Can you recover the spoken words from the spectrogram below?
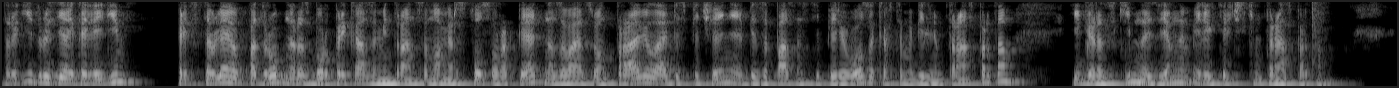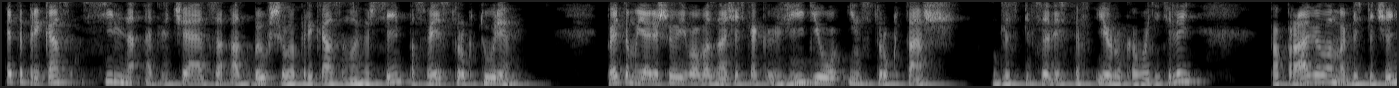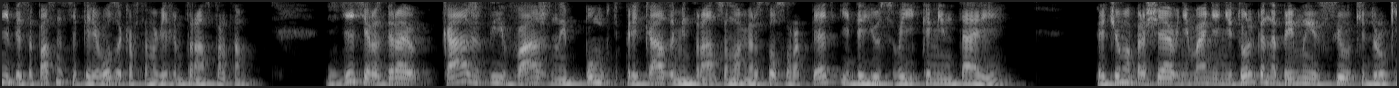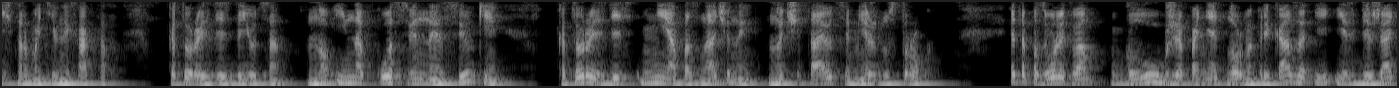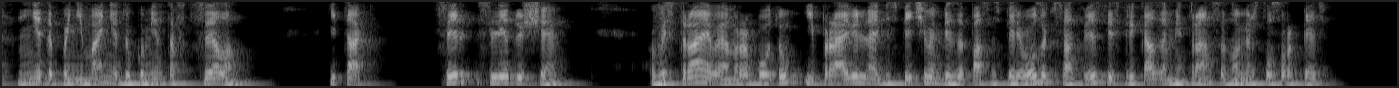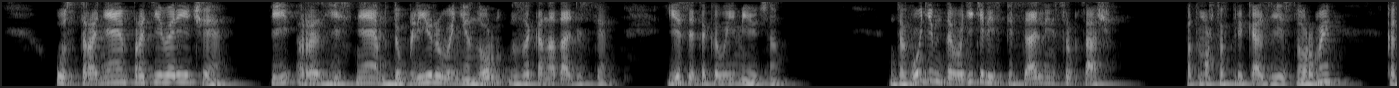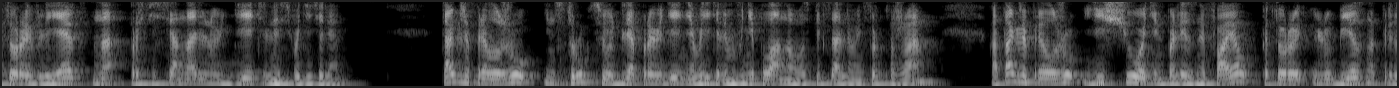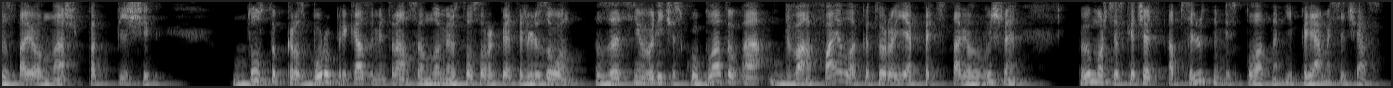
Дорогие друзья и коллеги, представляю подробный разбор приказа Минтранса номер 145. Называется он «Правила обеспечения безопасности перевозок автомобильным транспортом и городским наземным электрическим транспортом». Этот приказ сильно отличается от бывшего приказа номер 7 по своей структуре. Поэтому я решил его обозначить как видеоинструктаж для специалистов и руководителей – по правилам обеспечения безопасности перевозок автомобильным транспортом. Здесь я разбираю каждый важный пункт приказа Минтранса номер 145 и даю свои комментарии. Причем обращаю внимание не только на прямые ссылки других нормативных актов, которые здесь даются, но и на косвенные ссылки, которые здесь не обозначены, но читаются между строк. Это позволит вам глубже понять нормы приказа и избежать недопонимания документа в целом. Итак, цель следующая. Выстраиваем работу и правильно обеспечиваем безопасность перевозок в соответствии с приказом Минтранса номер 145. Устраняем противоречия и разъясняем дублирование норм в законодательстве, если таковые имеются. Доводим до водителей специальный инструктаж – потому что в приказе есть нормы, которые влияют на профессиональную деятельность водителя. Также приложу инструкцию для проведения водителем внепланового специального инструктажа, а также приложу еще один полезный файл, который любезно предоставил наш подписчик. Доступ к разбору приказа Минтранса номер 145 реализован за символическую плату, а два файла, которые я представил выше – вы можете скачать абсолютно бесплатно и прямо сейчас.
